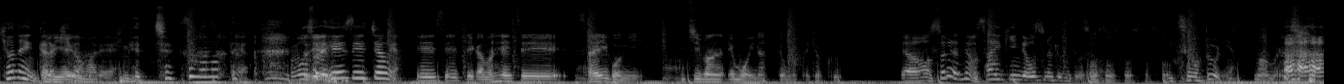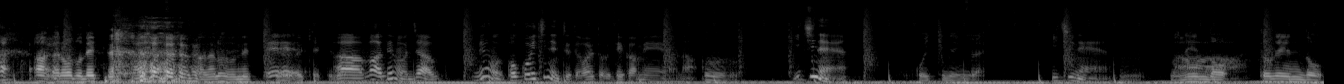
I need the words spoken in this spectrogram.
去年から昨日まで。めっちゃ質問乗ったやん。もうそれ平成ちゃうやん。平成っていうか、まあ、平成最後にうん。一番エモいなって思った曲。いやもうそれはでも最近で推しの曲ってことそうそうそうそうそう。いつも通りやん。まあまあ あなるほどねって。あなるほどねってなるえだけやけど、あーまあでもじゃあでもここ1年って言ったら割とデカめやな。うん。こ1年？こ1年ぐらい、1年。うん。まあ、年度。あ去年度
